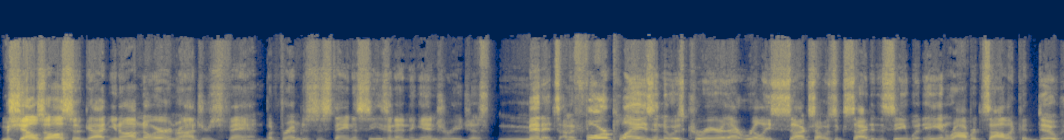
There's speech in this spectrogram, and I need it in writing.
Michelle's also got, you know, I'm no Aaron Rodgers fan, but for him to sustain a season ending injury just minutes, I mean, four plays into his career, that really sucks. I was excited to see what he and Robert Saleh could do.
